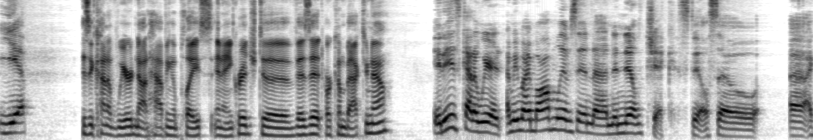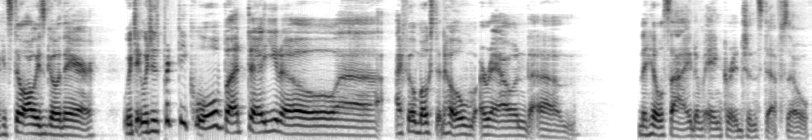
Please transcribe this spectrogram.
Yep. Is it kind of weird not having a place in Anchorage to visit or come back to now? It is kind of weird. I mean, my mom lives in uh, Ninilchik still, so uh, I could still always go there, which which is pretty cool. But uh, you know, uh, I feel most at home around um, the hillside of Anchorage and stuff. So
